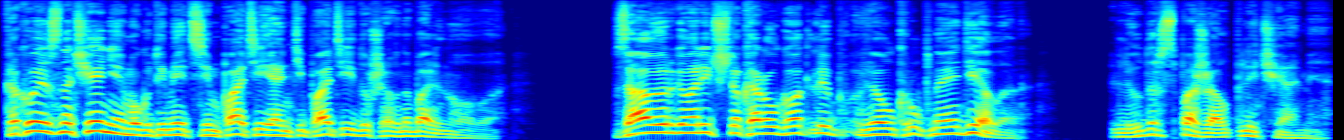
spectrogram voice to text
какое значение могут иметь симпатии и антипатии душевнобольного? Зауэр говорит, что Карл Готлиб вел крупное дело. Людерс пожал плечами.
